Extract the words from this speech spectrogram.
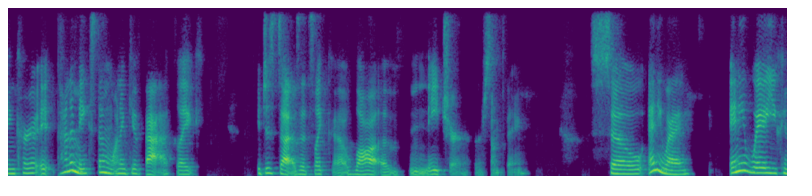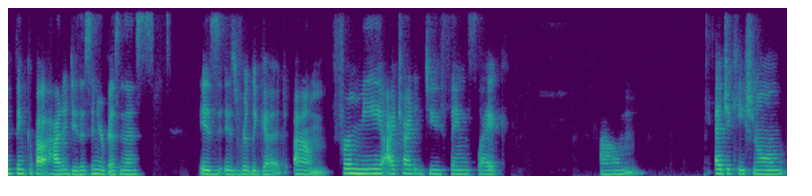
encourage it kind of makes them want to give back like it just does it's like a law of nature or something so anyway any way you can think about how to do this in your business is is really good. Um, for me, I try to do things like um, educational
